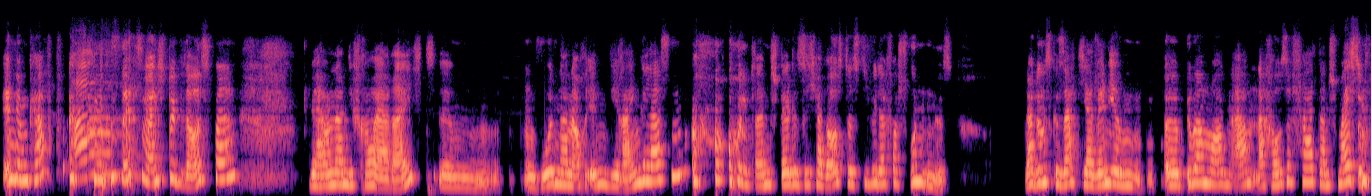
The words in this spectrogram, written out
in dem Kopf. Ah. Ich musste erst mal ein Stück rausfahren. Wir haben dann die Frau erreicht ähm, und wurden dann auch irgendwie reingelassen. Und dann stellte sich heraus, dass die wieder verschwunden ist hat uns gesagt, ja, wenn ihr äh, übermorgen Abend nach Hause fahrt, dann schmeißt, den,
